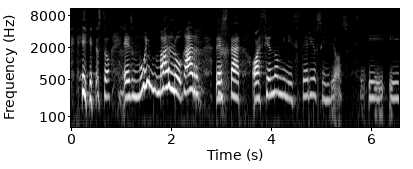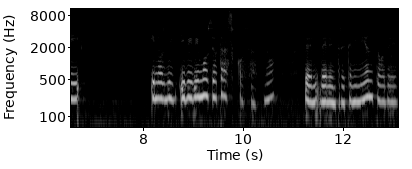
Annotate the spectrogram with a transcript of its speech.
Y esto es muy mal lugar de estar o haciendo ministerio sin Dios Sí. y, y- y nos vi- y vivimos de otras cosas, ¿no? Del, del entretenimiento, de,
